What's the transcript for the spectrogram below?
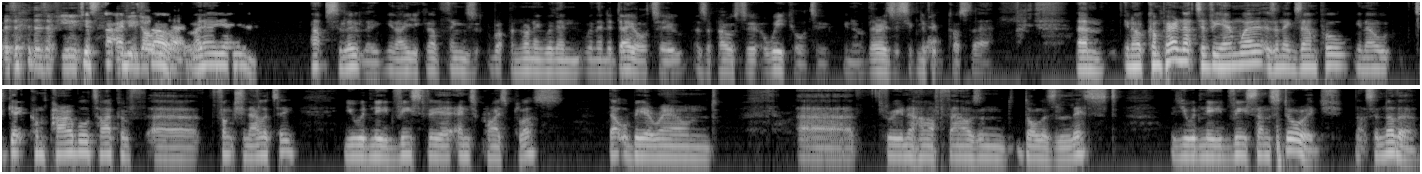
there's a, there's a few just that a few dollars there, right? yeah yeah yeah Absolutely. You know, you can have things up and running within within a day or two as opposed to a week or two. You know, there is a significant yeah. cost there. Um, you know, comparing that to VMware as an example, you know, to get comparable type of uh, functionality, you would need vSphere Enterprise Plus. That would be around uh, three and a half thousand dollars list. You would need vSAN storage. That's another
